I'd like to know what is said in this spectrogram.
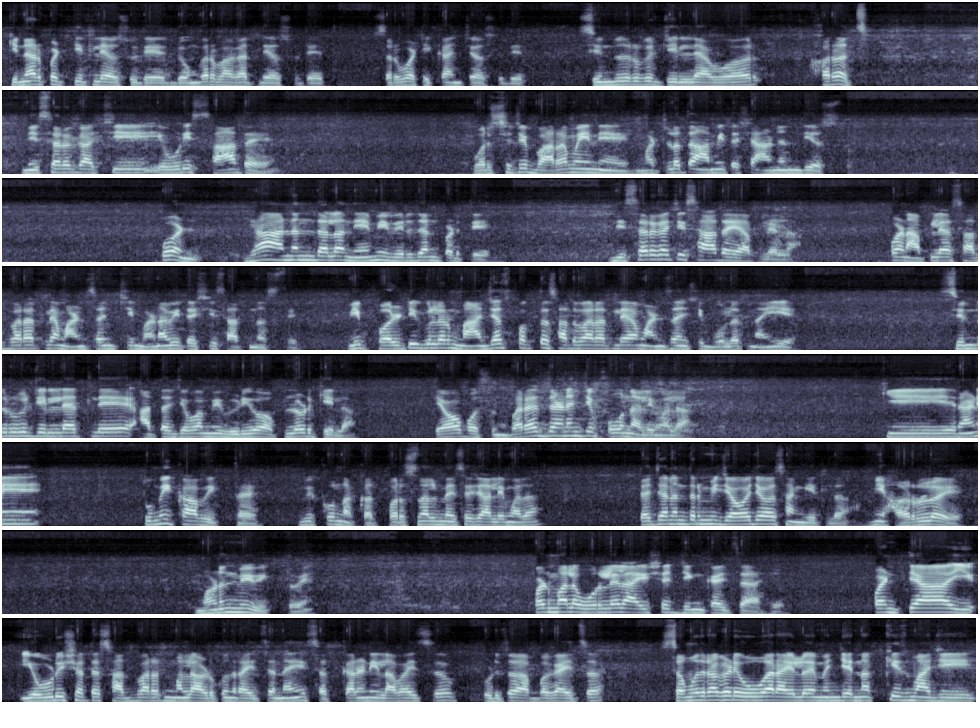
किनारपट्टीतले असू देत डोंगर भागातले असू देत सर्व ठिकाणचे असू देत सिंधुदुर्ग जिल्ह्यावर खरंच निसर्गाची एवढी साथ आहे. वर्षाचे बारा महिने म्हटलं तर आम्ही तसे आनंदी असतो. पण ह्या आनंदाला नेहमी विरजण पडते. निसर्गाची साथ आहे आपल्याला. पण आपल्या सातबारातल्या माणसांची म्हणावी तशी साथ नसते. मी पर्टिक्युलर माझ्याच फक्त सातबारातल्या माणसांशी बोलत नाही आहे सिंधुदुर्ग जिल्ह्यातले आता जेव्हा मी व्हिडिओ अपलोड केला तेव्हापासून बऱ्याच जणांचे फोन आले मला की राणे तुम्ही का विकताय? विकू नका. पर्सनल मेसेज आले मला. त्याच्यानंतर मी जेव्हा जेव्हा सांगितलं मी हरलो आहे म्हणून मी विकतो आहे पण मला उरलेलं आयुष्य जिंकायचं आहे. पण त्या ए- एवढ्याशा त्या सातबारात मला अडकून राहायचं नाही. सत्कारणी लावायचं पुढचं बघायचं. समुद्राकडे उभं राहिलो आहे म्हणजे नक्कीच माझी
